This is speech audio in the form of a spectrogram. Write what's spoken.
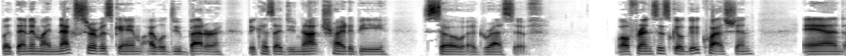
but then in my next service game, I will do better because I do not try to be so aggressive. Well, Francisco, good question. And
